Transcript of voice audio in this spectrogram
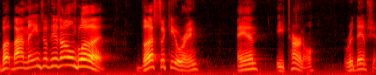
but by means of his own blood, thus securing an eternal redemption.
